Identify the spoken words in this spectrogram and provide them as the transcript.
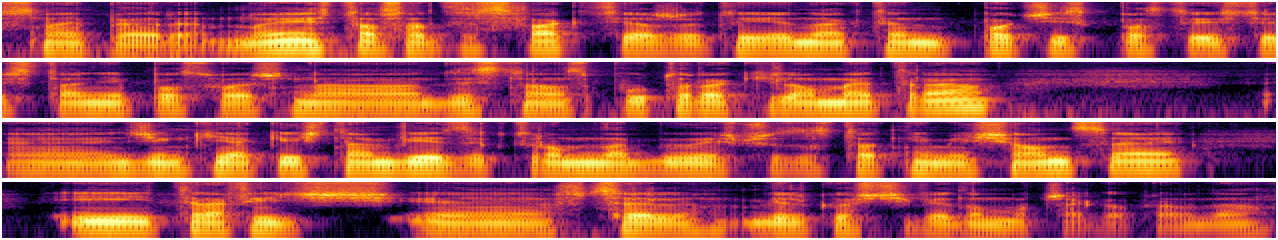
snajperem? No jest ta satysfakcja, że ty jednak ten pocisk po prostu jesteś w stanie posłać na dystans półtora kilometra e, dzięki jakiejś tam wiedzy, którą nabyłeś przez ostatnie miesiące i trafić e, w cel wielkości wiadomo czego, prawda?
